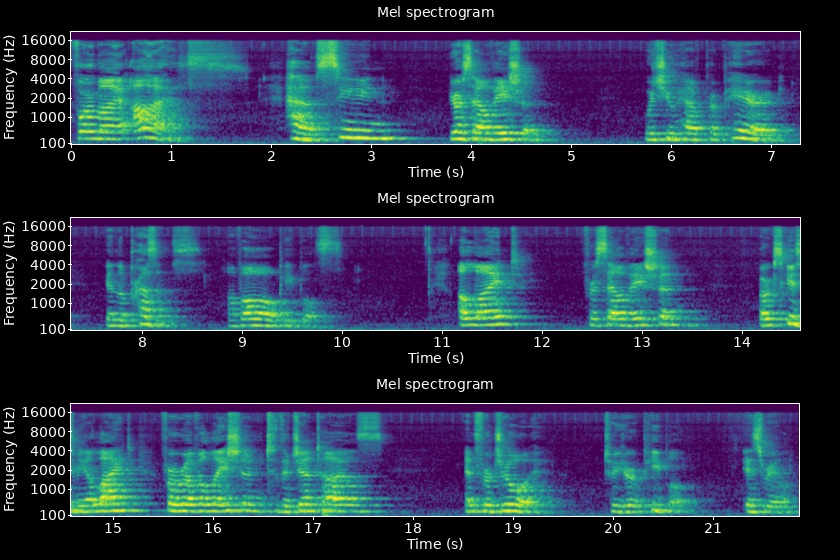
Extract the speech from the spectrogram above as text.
For my eyes have seen your salvation, which you have prepared in the presence of all peoples. A light for salvation, or excuse me, a light for revelation to the Gentiles and for joy to your people, Israel.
